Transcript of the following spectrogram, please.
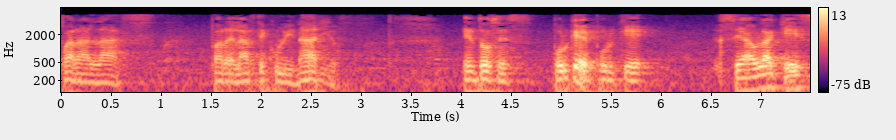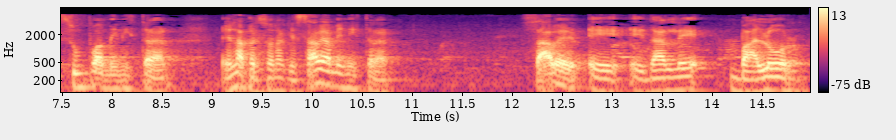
para las para el arte culinario. Entonces, ¿por qué? Porque se habla que supo administrar, es la persona que sabe administrar, sabe eh, eh, darle valor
